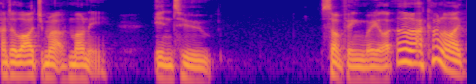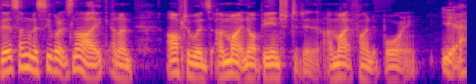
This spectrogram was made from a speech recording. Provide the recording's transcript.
and a large amount of money into something where you're like, oh, I kind of like this. I'm going to see what it's like. And I'm, afterwards, I might not be interested in it. I might find it boring. Yeah,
